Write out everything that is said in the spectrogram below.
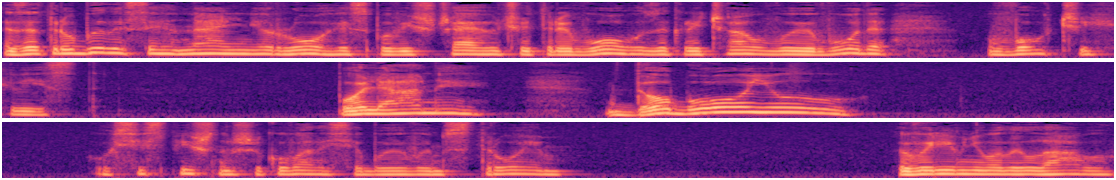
затрубили сигнальні роги, сповіщаючи тривогу, закричав воєвода вовчий хвіст. Поляни, до бою! Усі спішно шикувалися бойовим строєм, вирівнювали лаву,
